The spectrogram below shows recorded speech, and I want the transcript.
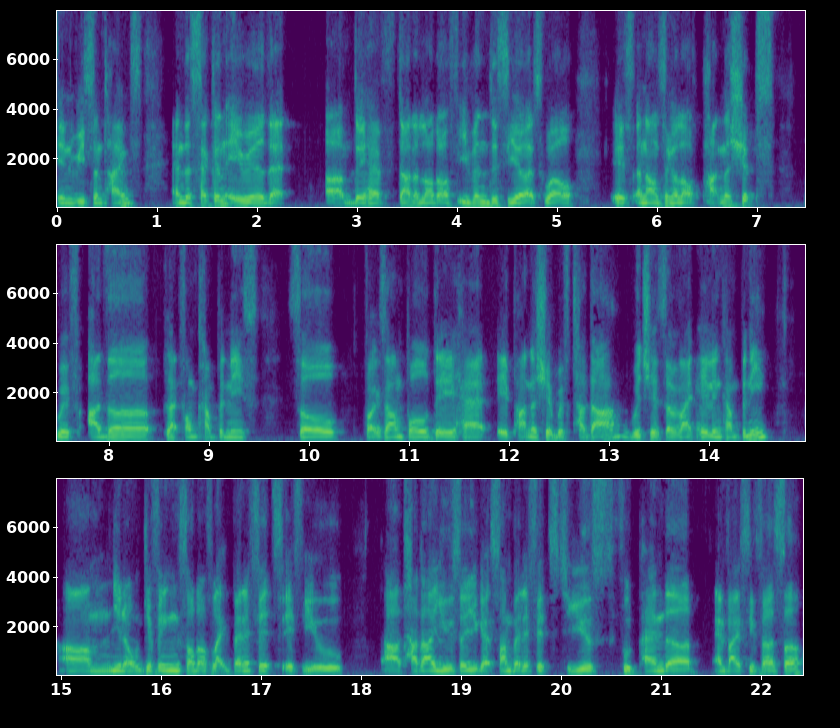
in recent times. And the second area that um, they have done a lot of, even this year as well, is announcing a lot of partnerships with other platform companies. So for example, they had a partnership with Tada, which is a ride hailing company. um, you know, giving sort of like benefits if you are Tada user, you get some benefits to use Food Panda and vice versa.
